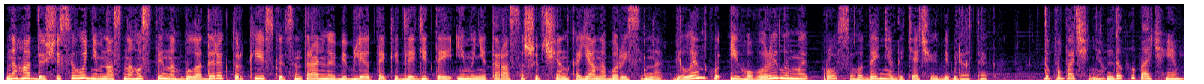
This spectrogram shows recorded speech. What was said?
Нагадую, що сьогодні в нас на гостинах була директор Київської центральної бібліотеки для дітей імені Тараса Шевченка Яна Борисівна Біленко, і говорили ми про сьогодення дитячих бібліотек. До побачення. До побачення.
